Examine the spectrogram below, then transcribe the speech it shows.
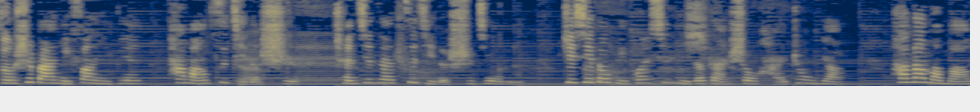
总是把你放一边，他忙自己的事，沉浸在自己的世界里，这些都比关心你的感受还重要。他那么忙，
